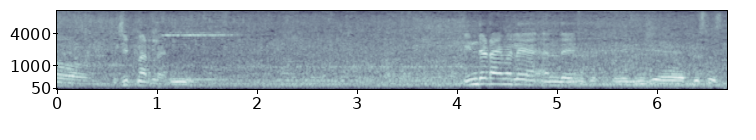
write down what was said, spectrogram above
ஓ ஜிப்மரில். இந்த டைமில் இந்த எனக்கு இங்கே பிஸ்னஸ்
